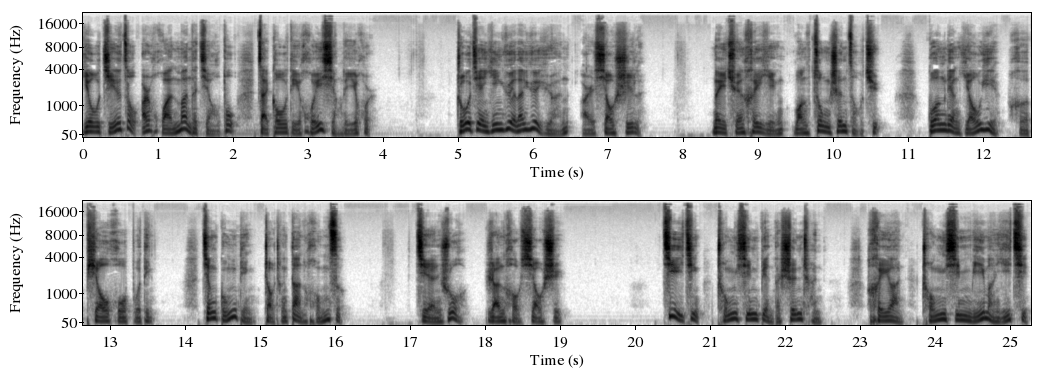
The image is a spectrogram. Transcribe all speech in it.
有节奏而缓慢的脚步在沟底回响了一会儿，逐渐因越来越远而消失了。那群黑影往纵深走去，光亮摇曳和飘忽不定，将拱顶照成淡红色，减弱然后消失。寂静重新变得深沉，黑暗重新弥漫一切。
